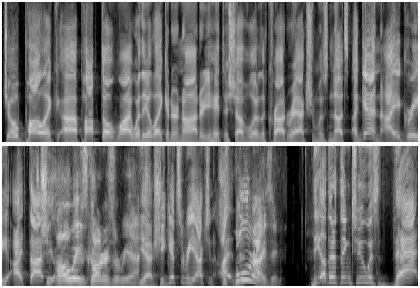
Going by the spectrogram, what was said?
Joe Pollock, uh, pop don't lie, whether you like it or not, or you hate the shoveler, the crowd reaction was nuts. Again, I agree. I thought she always garners a reaction. yeah, she gets a reaction. she's I- the, polarizing. the other thing too is that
